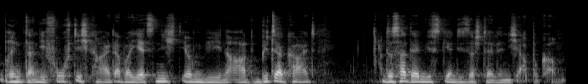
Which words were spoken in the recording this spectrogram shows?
bringt dann die Fruchtigkeit, aber jetzt nicht irgendwie eine Art Bitterkeit. Das hat der Whisky an dieser Stelle nicht abbekommen.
